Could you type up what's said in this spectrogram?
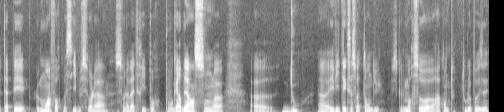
taper le moins fort possible sur la, sur la batterie pour, pour garder un son euh, euh, doux, euh, éviter que ça soit tendu, puisque le morceau raconte tout, l'opposé.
